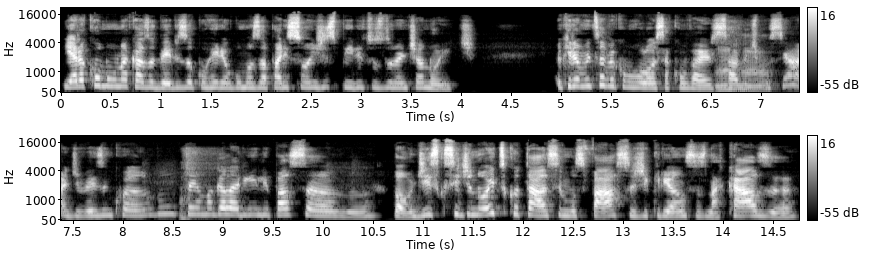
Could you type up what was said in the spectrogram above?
e era comum na casa deles ocorrerem algumas aparições de espíritos durante a noite. Eu queria muito saber como rolou essa conversa, uhum. sabe? Tipo assim, ah, de vez em quando tem uma galerinha ali passando. Bom, diz que se de noite escutássemos passos de crianças na casa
